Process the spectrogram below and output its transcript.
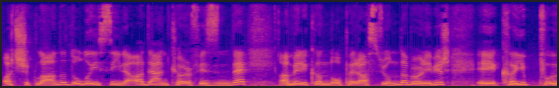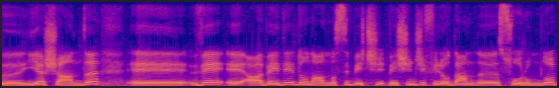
açıklandı. Dolayısıyla Aden Körfezi'nde Amerika'nın operasyonunda böyle bir kayıp yaşandı ve ABD donanması 5. filodan sorumlu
